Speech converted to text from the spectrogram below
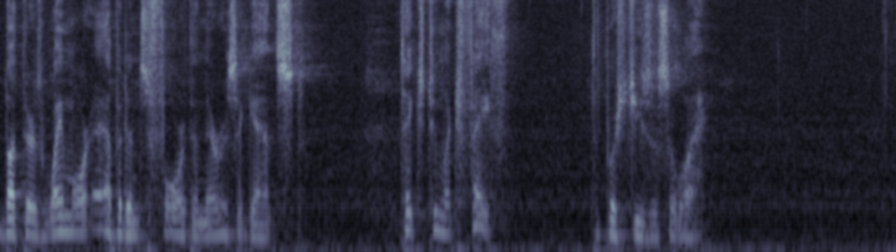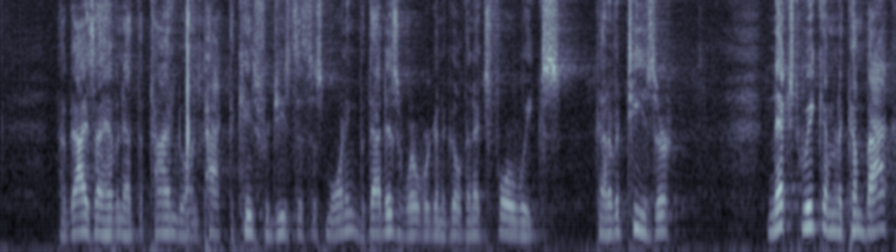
But there's way more evidence for than there is against. It takes too much faith to push Jesus away. Now, guys, I haven't had the time to unpack the case for Jesus this morning, but that is where we're going to go the next four weeks. Kind of a teaser. Next week, I'm going to come back.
